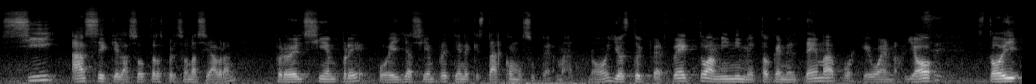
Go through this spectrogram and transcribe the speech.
sí hace que las otras personas se abran, pero él siempre o ella siempre tiene que estar como Superman, ¿no? Yo estoy perfecto, a mí ni me toquen el tema porque bueno, yo Sí. estoy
